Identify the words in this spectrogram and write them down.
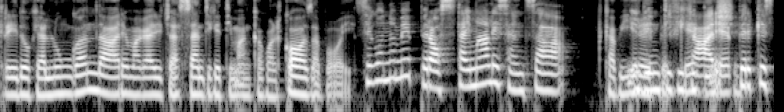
credo che a lungo andare magari cioè, senti che ti manca qualcosa poi. Secondo me però stai male senza Capire identificare, perché, perché,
